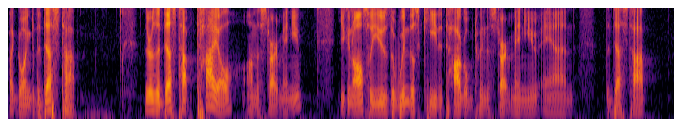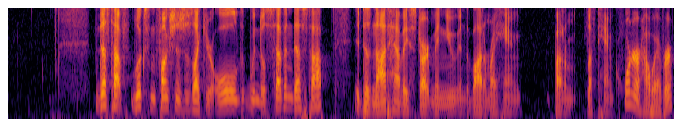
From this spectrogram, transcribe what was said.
by going to the desktop. There's a desktop tile on the start menu. You can also use the Windows key to toggle between the start menu and the desktop. The desktop looks and functions just like your old Windows 7 desktop. It does not have a start menu in the bottom right hand bottom left hand corner however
